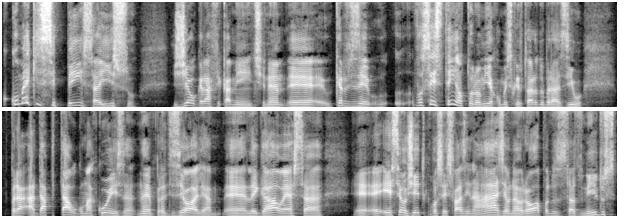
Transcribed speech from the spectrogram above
como é que se pensa isso geograficamente, né? É, eu quero dizer, vocês têm autonomia como escritório do Brasil para adaptar alguma coisa, né? Para dizer, olha, é legal essa, é, é, esse é o jeito que vocês fazem na Ásia, ou na Europa, nos Estados Unidos.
